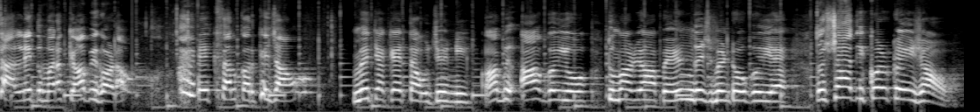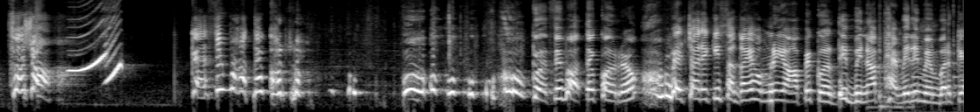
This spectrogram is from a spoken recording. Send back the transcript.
साल ने तुम्हारा क्या बिगाड़ा? एक साल करके जाओ। मैं क्या कहता हूँ जेनी अब आ गई हो तुम्हारे यहाँ पे एंगेजमेंट हो गई है तो शादी करके ही जाओ। सोचो। कैसी बातें कर रहे हो? कैसे बातें कर रहे हो? बेचारे की सगाई हमने यहाँ पे कर दी बिना फैमिली मेंबर के।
